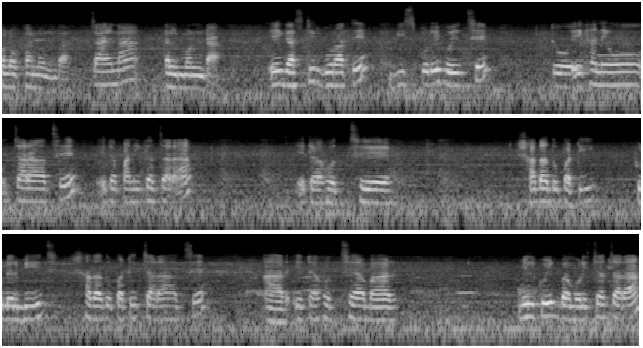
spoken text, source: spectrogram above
অলকানন্দা, চায়না অ্যালমন্ডা। এই গাছটির গোড়াতে বীজ পড়ে হয়েছে। তো এখানেও চারা আছে। এটা পানিকা চারা। এটা হচ্ছে সাদা দুপাটি। ফুলের বীজ, সাদা দুপাটির চারা আছে। আর এটা হচ্ছে আবার মিল্কুইড বা মরিচা চারা।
